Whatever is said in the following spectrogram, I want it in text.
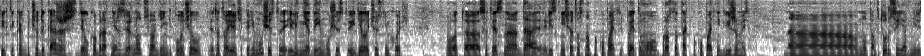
фиг ты как бы что докажешь, сделку обратно не развернут, все, он деньги получил, это твое теперь имущество или недоимущество, и делай, что с ним хочешь. Вот, э, соответственно, да, риск несет в основном покупатель. Поэтому просто так покупать недвижимость, ну, там, в Турции я бы не,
